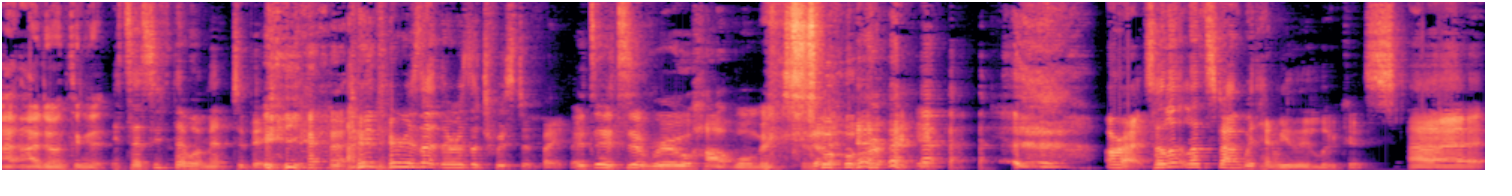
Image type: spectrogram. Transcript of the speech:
I, I don't think it. It's as if they were meant to be. yeah, I mean, there is a there is a twist of fate. there. It's it's a real heartwarming story. All right, so let, us start with Henry Lee Lucas. Uh,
